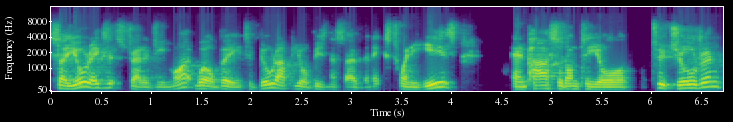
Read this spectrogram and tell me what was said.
So your exit strategy might well be to build up your business over the next 20 years, and pass it on to your two children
